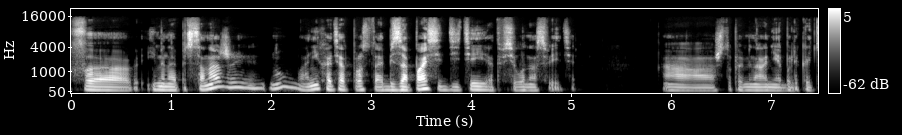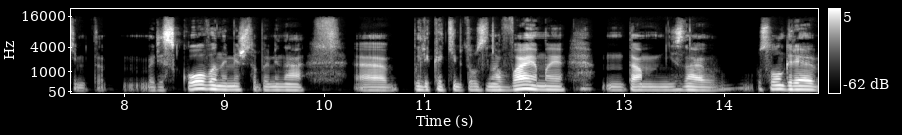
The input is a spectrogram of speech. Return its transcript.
в имена персонажей, ну, они хотят просто обезопасить детей от всего на свете. А, чтоб имена не были какими-то, рискованными, чтобы имена, э, были какими-то узнаваемые. Там, не знаю, условно говоря,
